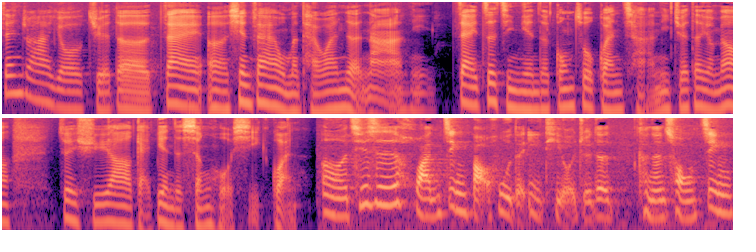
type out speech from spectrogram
Sandra 有觉得在呃，现在我们台湾人呐、啊，你在这几年的工作观察，你觉得有没有最需要改变的生活习惯？呃，其实环境保护的议题，我觉得可能从近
